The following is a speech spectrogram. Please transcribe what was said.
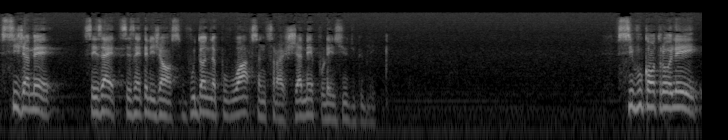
si jamais ces êtres, ces intelligences vous donnent le pouvoir, ce ne sera jamais pour les yeux du public. Si vous contrôlez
